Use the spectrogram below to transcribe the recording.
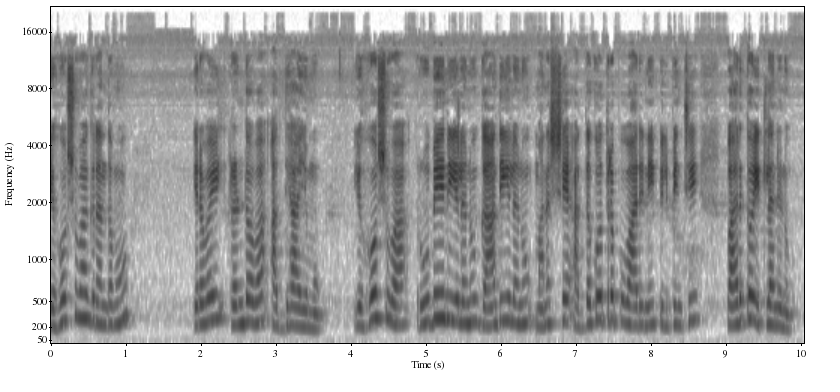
యహోషువ గ్రంథము ఇరవై రెండవ అధ్యాయము. యహోషువ రూబేనీయులను గాదీయులను మనశ్శే అర్ధగోత్రపు వారిని పిలిపించి వారితో ఇట్లనెను.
